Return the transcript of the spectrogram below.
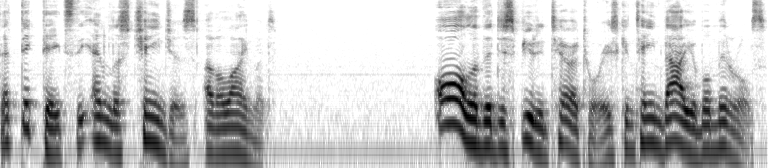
that dictates the endless changes of alignment. All of the disputed territories contain valuable minerals,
